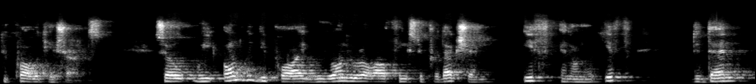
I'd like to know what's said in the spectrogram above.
the quality assurance. So we only deploy, we only roll out things to production if and only if the done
